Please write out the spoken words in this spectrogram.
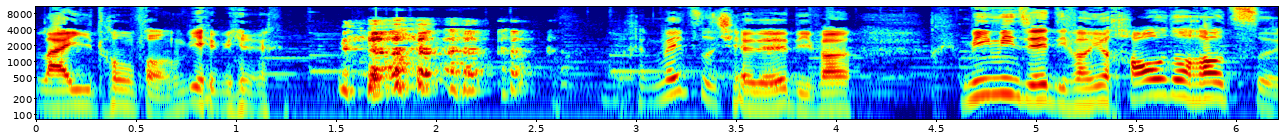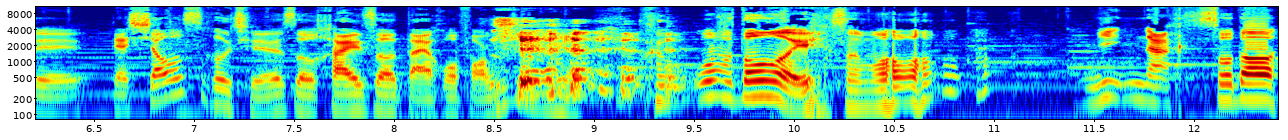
来一桶方便面。每次去这些地方，明明这些地方有好多好吃的，但小时候去的时候还是要带盒方便面。我不懂为什么。你那说到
